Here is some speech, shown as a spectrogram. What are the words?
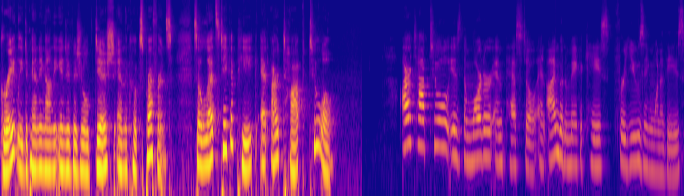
greatly depending on the individual dish and the cook's preference. So let's take a peek at our top tool. Our top tool is the mortar and pestle, and I'm going to make a case for using one of these.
